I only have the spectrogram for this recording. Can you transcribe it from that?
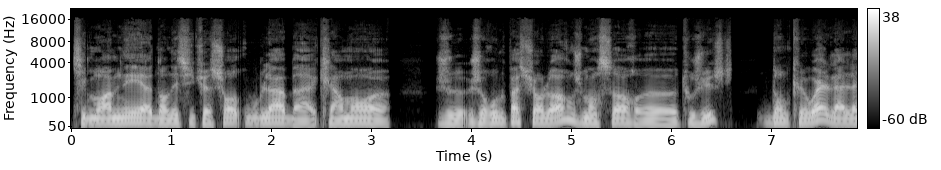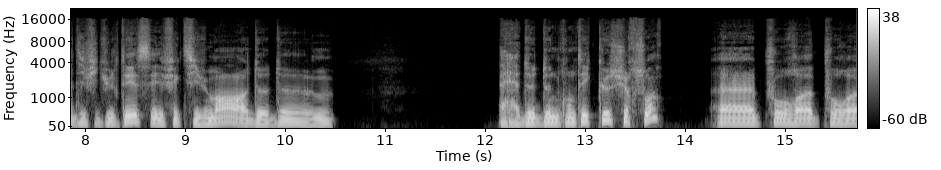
qui m'ont amené dans des situations où là, bah, clairement, je, roule pas sur l'or, je m'en sors euh, tout juste. Donc euh, ouais, la, la difficulté, c'est effectivement de de, eh, de ne compter que sur soi euh, pour pour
